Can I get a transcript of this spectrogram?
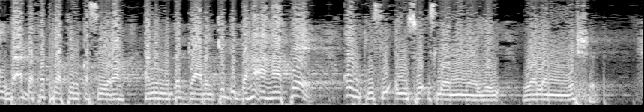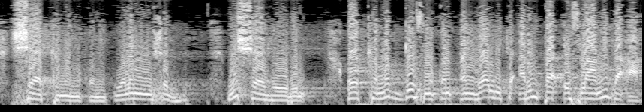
aw bacda fatratin qasiira ama muddo gaaban kadibba ha ahaatee qoomkiisii ayuu soo islaaminayey walam yashad shaag kama noqonin walam yushad ma shaagoodin oo kama gees noqon can daalika arrinta islaamida ah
